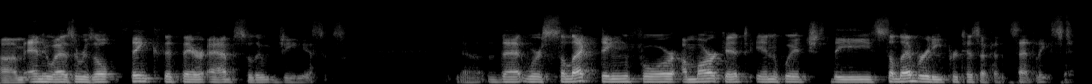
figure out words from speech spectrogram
um, and who as a result think that they're absolute geniuses. You know, that we're selecting for a market in which the celebrity participants, at least,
